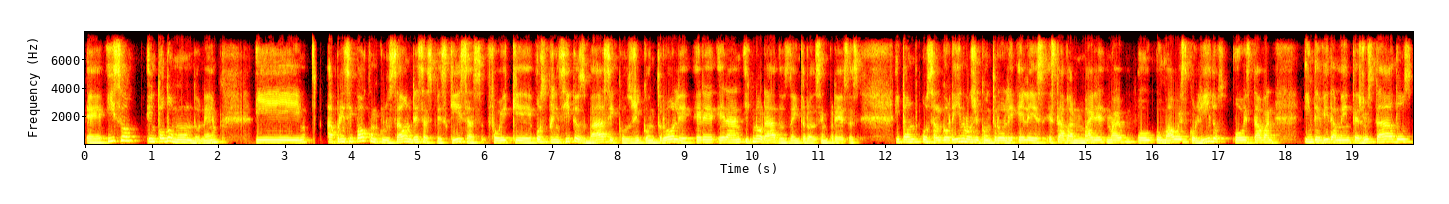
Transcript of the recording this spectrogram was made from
É, isso em todo o mundo, né? E a principal conclusão dessas pesquisas foi que os princípios básicos de controle eram ignorados dentro das empresas. Então, os algoritmos de controle eles estavam mal, mal, ou, ou mal escolhidos ou estavam indevidamente ajustados,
